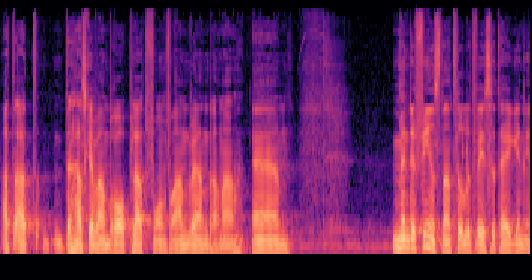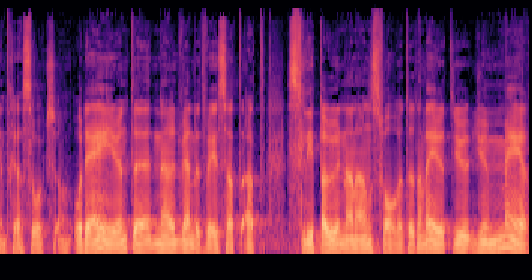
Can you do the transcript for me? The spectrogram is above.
att, att det här ska vara en bra plattform för användarna. Eh, men det finns naturligtvis ett egenintresse också. Och det är ju inte nödvändigtvis att, att slippa undan ansvaret, utan det är ju, ju, ju mer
